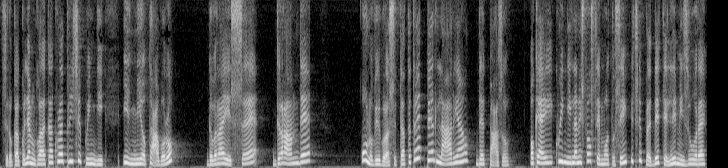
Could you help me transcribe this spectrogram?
Se lo calcoliamo con la calcolatrice, quindi il mio tavolo dovrà essere grande 1,73 per l'area del puzzle. Ok? Quindi la risposta è molto semplice, prendete le misure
